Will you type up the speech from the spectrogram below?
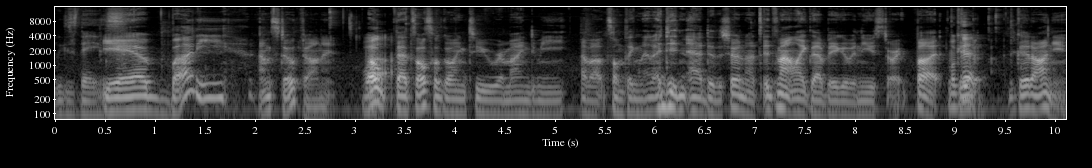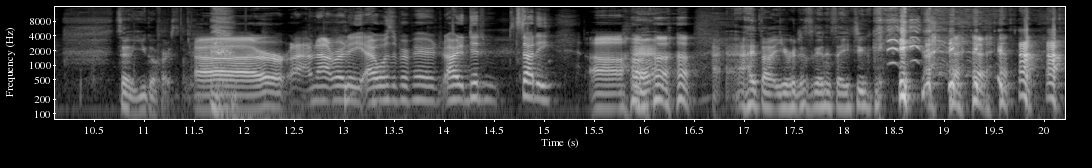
these days? Yeah, buddy. I'm stoked on it. Well- oh, that's also going to remind me about something that I didn't add to the show notes. It's not like that big of a news story, but Well, good, good on you. So you go first. Uh, I'm not ready. I wasn't prepared. I didn't study. Uh, I, I thought you were just gonna say 2K.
